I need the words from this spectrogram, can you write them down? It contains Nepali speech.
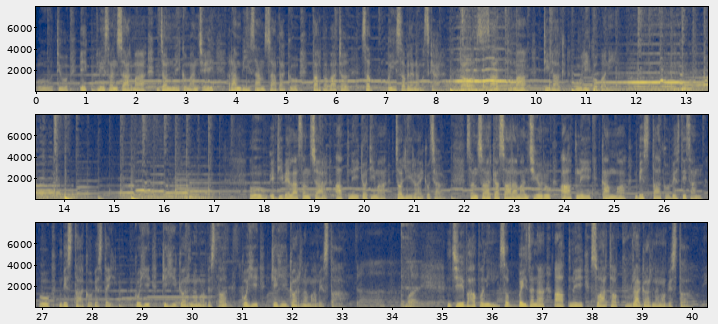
हो त्यो एक्लै संसारमा जन्मेको मान्छे राम्बी साम सादाको तर्फबाट सबै सबैलाई नमस्कार। र साथमा तिलक ओलीको पनि। हो यति बेला संसार आफ्नै गतिमा चलिरहेको छ। संसारका सारा मान्छेहरू आफ्नै काममा व्यस्तको व्यस्तै छन्। हो व्यस्तको व्यस्तै। कोही केही गर्नमा व्यस्त कोही केही गर्नमा व्यस्त। जे भए पनि सबैजना आफ्नै स्वार्थ पुरा गर्नमा व्यस्त।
